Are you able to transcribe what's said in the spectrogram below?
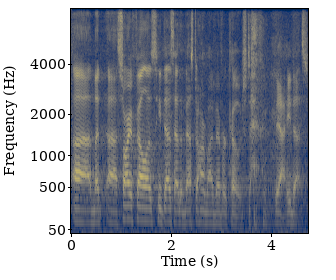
Uh, but uh, sorry, fellas, he does have the best arm I've ever coached. yeah, he does.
